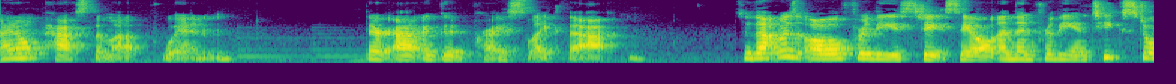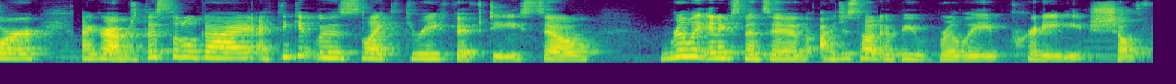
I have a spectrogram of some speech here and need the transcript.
I don't pass them up when they're at a good price like that. So that was all for the estate sale. And then for the antique store, I grabbed this little guy. I think it was like 350. So really inexpensive. I just thought it would be really pretty shelf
